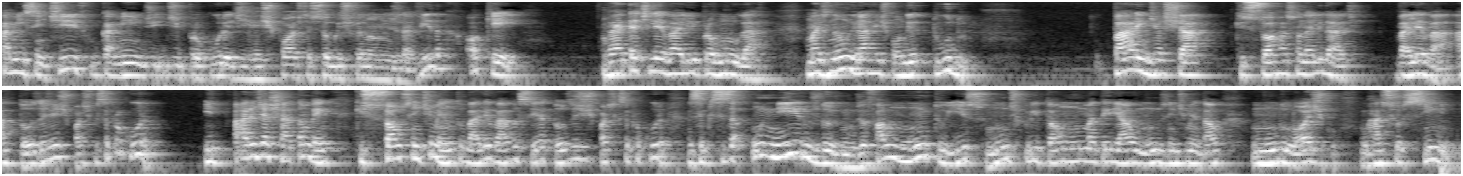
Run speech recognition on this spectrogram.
Caminho científico, caminho de, de procura de respostas sobre os fenômenos da vida, ok. Vai até te levar ali para algum lugar, mas não irá responder tudo. Parem de achar que só a racionalidade vai levar a todas as respostas que você procura. E pare de achar também que só o sentimento vai levar você a todas as respostas que você procura. Você precisa unir os dois mundos. Eu falo muito isso: mundo espiritual, mundo material, mundo sentimental, mundo lógico, o raciocínio.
